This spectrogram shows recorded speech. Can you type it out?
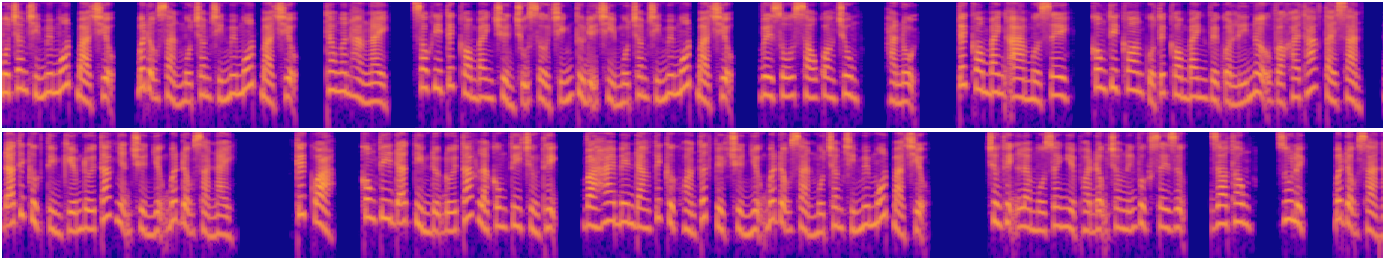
191 Bà Triệu, bất động sản 191 Bà Triệu. Theo ngân hàng này, sau khi Techcombank chuyển trụ sở chính từ địa chỉ 191 Bà Triệu về số 6 Quang Trung, Hà Nội, Techcombank AMC, công ty con của Techcombank về quản lý nợ và khai thác tài sản, đã tích cực tìm kiếm đối tác nhận chuyển nhượng bất động sản này. Kết quả, công ty đã tìm được đối tác là công ty Trường Thịnh và hai bên đang tích cực hoàn tất việc chuyển nhượng bất động sản 191 Bà Triệu. Trường Thịnh là một doanh nghiệp hoạt động trong lĩnh vực xây dựng, giao thông, du lịch, bất động sản.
